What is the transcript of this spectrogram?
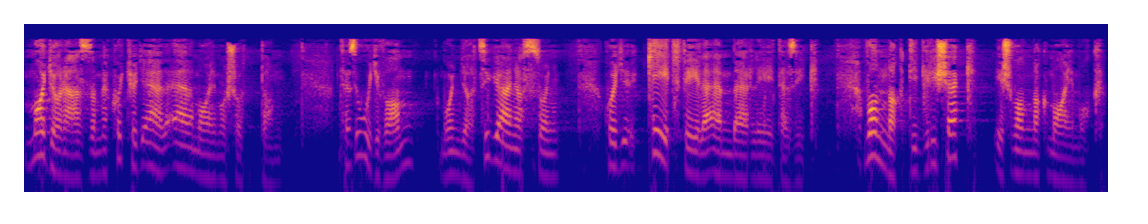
magyarázza meg, hogy, hogy el, elmajmosodtam. Hát ez úgy van, mondja a cigányasszony, hogy kétféle ember létezik. Vannak tigrisek, és vannak majmok.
